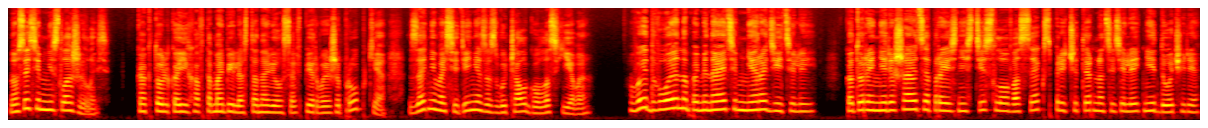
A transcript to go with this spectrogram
Но с этим не сложилось. Как только их автомобиль остановился в первой же пробке, с заднего сиденья зазвучал голос Евы. «Вы двое напоминаете мне родителей, которые не решаются произнести слово «секс» при 14-летней дочери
